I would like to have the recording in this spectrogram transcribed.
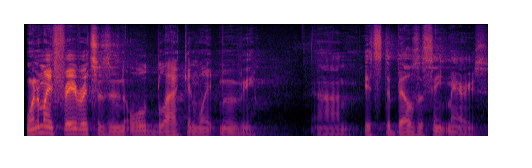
One of my favorites is an old black and white movie. Um, it's The Bells of St. Mary's.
